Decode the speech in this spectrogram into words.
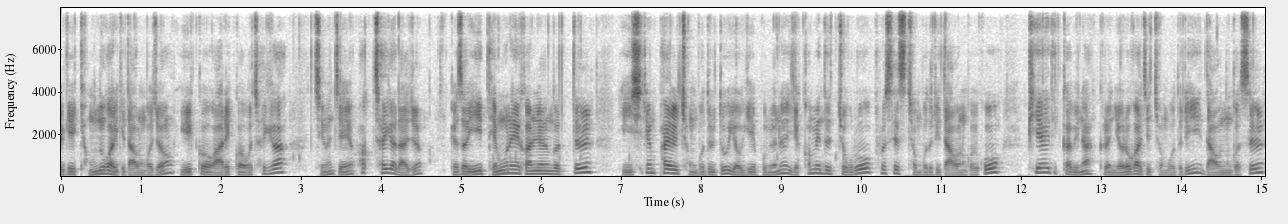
여기에 경로가 이렇게 나오는 거죠. 위에 거 아래 거하고 차이가 지금 현재 확 차이가 나죠. 그래서 이 daemon에 관련 것들 이 실행 파일 정보들도 여기에 보면은 이제 command 쪽으로 process 정보들이 나오는 거고 PID 값이나 그런 여러 가지 정보들이 나오는 것을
